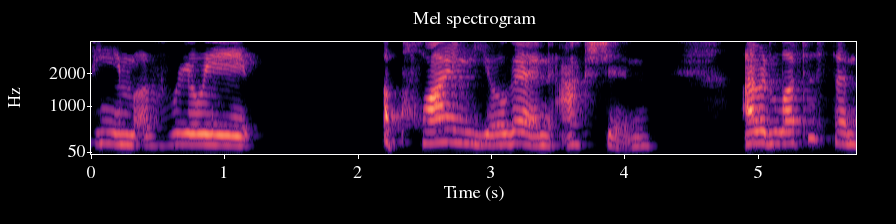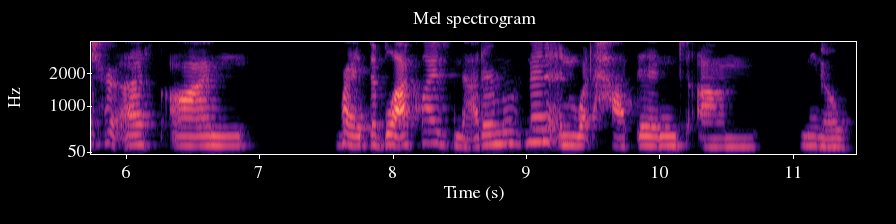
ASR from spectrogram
theme of really applying yoga in action, I would love to center us on right the Black Lives Matter movement and what happened. Um, you know,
